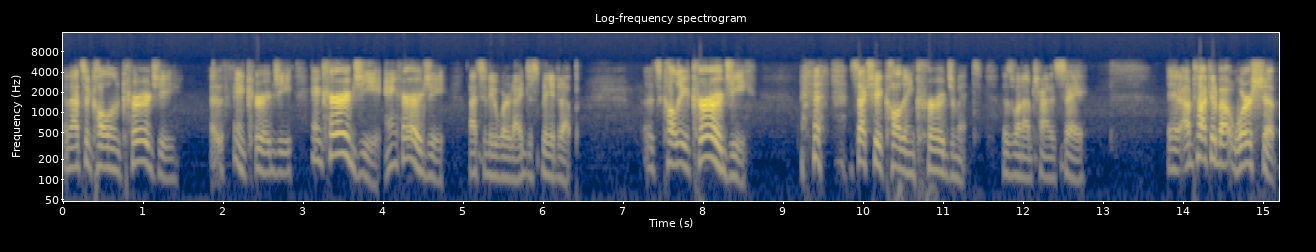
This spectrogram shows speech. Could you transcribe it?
and that's a call encourage you. Encourage you. Encourage you. Encourage you. That's a new word. I just made it up. It's called encourage you. it's actually called encouragement, is what I'm trying to say. And I'm talking about worship,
